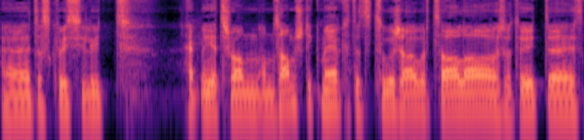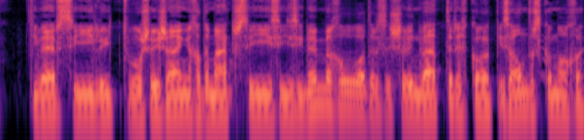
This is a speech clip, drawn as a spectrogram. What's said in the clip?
Äh, dass gewisse Leute, hat man jetzt schon am, am Samstag gemerkt, dass die Zuschauerzahl an, also dort äh, diverse Leute, die schon eigentlich an dem Match sind, sind sie nicht mehr gekommen, oder es ist schön Wetter, ich gehe etwas anderes machen.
